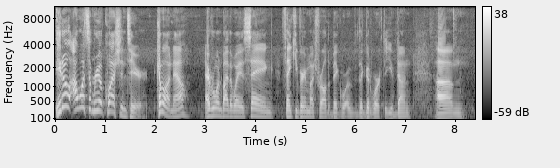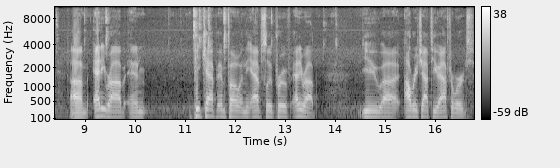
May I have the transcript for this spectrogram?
You know, I want some real questions here. Come on now. Everyone, by the way, is saying thank you very much for all the big, wor- the good work that you've done. Um, um, Eddie Rob and PCAP info and the absolute proof. Eddie Rob, you, uh, I'll reach out to you afterwards,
